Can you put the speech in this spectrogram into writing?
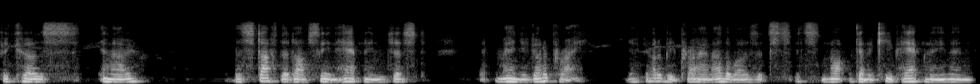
because you know, the stuff that I've seen happening, just man, you've got to pray. You've got to be praying, otherwise it's it's not going to keep happening, and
